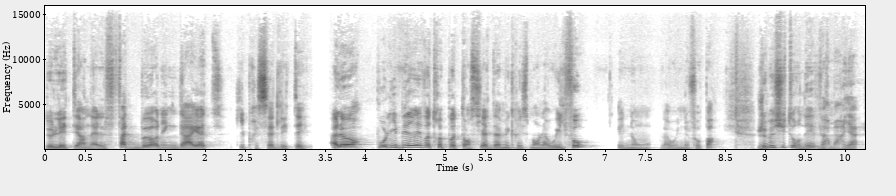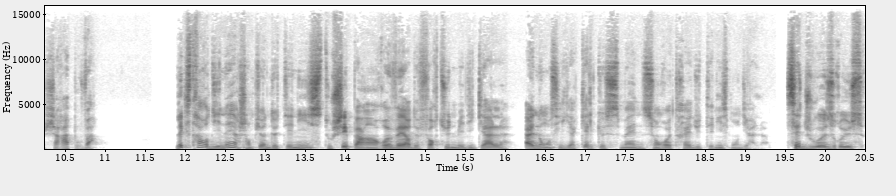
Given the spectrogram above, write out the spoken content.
de l'éternel fat burning diet qui précède l'été. Alors, pour libérer votre potentiel d'amaigrissement là où il faut, et non là où il ne faut pas, je me suis tourné vers Maria Sharapova. L'extraordinaire championne de tennis, touchée par un revers de fortune médicale, annonce il y a quelques semaines son retrait du tennis mondial. Cette joueuse russe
